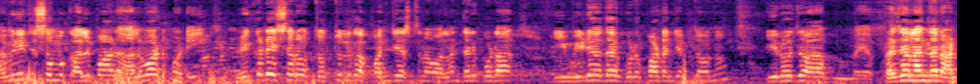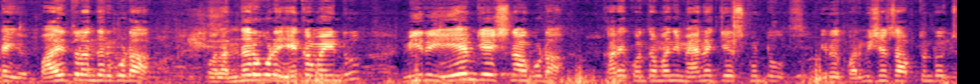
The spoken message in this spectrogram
అవినీతి సొమ్ముకు కలిపాడు అలవాటు పడి వెంకటేశ్వరరావు తొత్తులుగా పనిచేస్తున్న వాళ్ళందరికీ కూడా ఈ మీడియా ద్వారా గుణపాఠం చెప్తాను ఈరోజు ప్రజలందరూ అంటే బాధితులందరూ కూడా వాళ్ళందరూ కూడా ఏకమైనరు మీరు ఏం చేసినా కూడా కానీ కొంతమంది మేనేజ్ చేసుకుంటూ ఈరోజు పర్మిషన్స్ ఆపుతుండొచ్చు.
